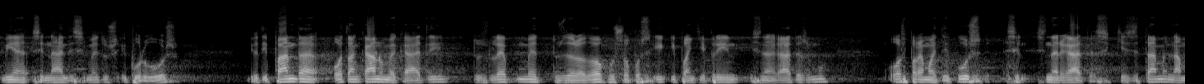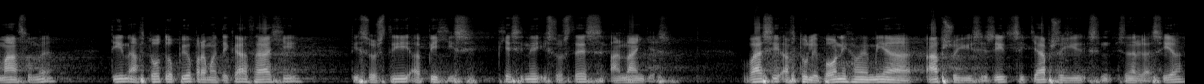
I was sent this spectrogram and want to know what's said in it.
μία συνάντηση με τους υπουργούς, διότι πάντα όταν κάνουμε κάτι, τους βλέπουμε τους δεροδόχους, όπως είπαν και πριν οι συνεργάτες μου, ως πραγματικούς συνεργάτες και ζητάμε να μάθουμε τι είναι αυτό το οποίο πραγματικά θα έχει τη σωστή απήχηση, ποιες είναι οι σωστές ανάγκες. Βάσει αυτού λοιπόν είχαμε μία άψογη συζήτηση και άψογη συνεργασία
